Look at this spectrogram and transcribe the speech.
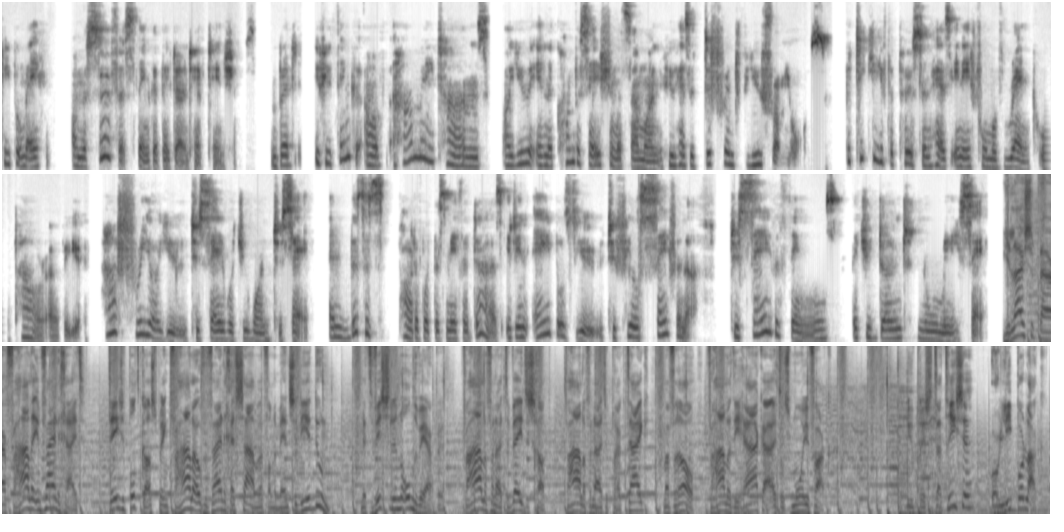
people may, on the surface, think that they don't have tensions. But if you think of how many times are you in a conversation with someone who has a different view from yours, particularly if the person has any form of rank or power over you? How free are you to say what you want to say? And this is part of what this method does. It enables you to feel safe enough to say the things that you don't normally say. Je luistert naar Verhalen in Veiligheid. Deze podcast brengt verhalen over veiligheid samen van de mensen die het doen. Met wisselende onderwerpen. Verhalen vanuit de wetenschap, verhalen vanuit de praktijk, maar vooral verhalen die raken uit ons mooie vak. Uw presentatrice Orlie Porlak.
